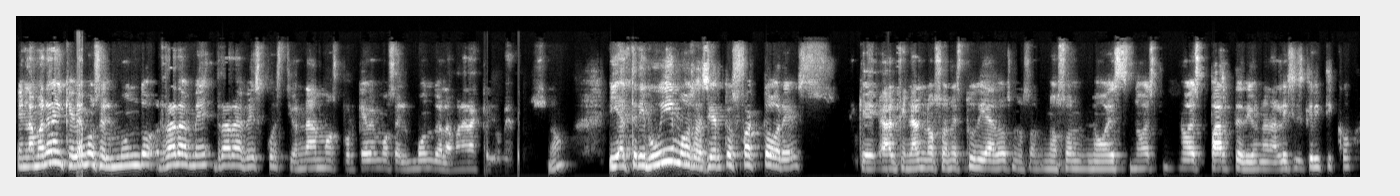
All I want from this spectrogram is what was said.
en la manera en que vemos el mundo, rara, rara vez cuestionamos por qué vemos el mundo de la manera que lo vemos, ¿no? Y atribuimos a ciertos factores que al final no son estudiados, no, son, no, son, no, es, no, es, no es parte de un análisis crítico,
